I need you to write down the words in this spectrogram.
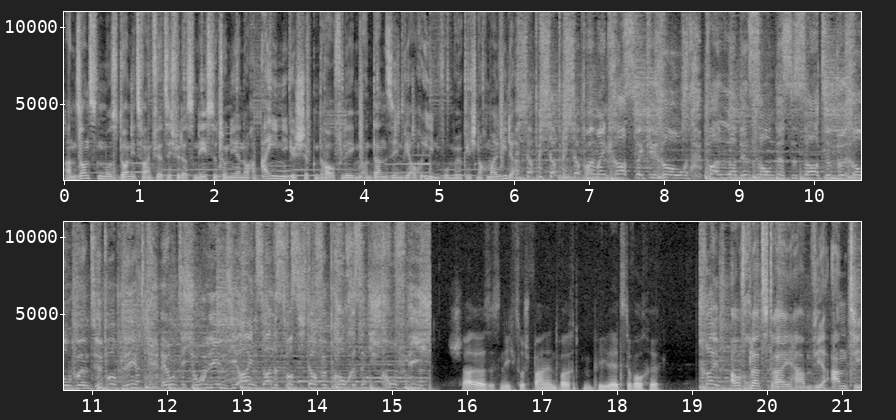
Ansonsten muss Donny42 für das nächste Turnier noch einige Schippen drauflegen und dann sehen wir auch ihn womöglich nochmal wieder. Ich hab, ich hab, ich hab all mein Gras weggeraucht. Baller den Sound, das ist atemberaubend. Hip-Hop lebt, ey, und ich hol ihm die Eins. Alles, was ich dafür brauche, sind die Strophen, die Schade, dass es nicht so spannend war wie letzte Woche. Auf Platz 3 haben wir Anti.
